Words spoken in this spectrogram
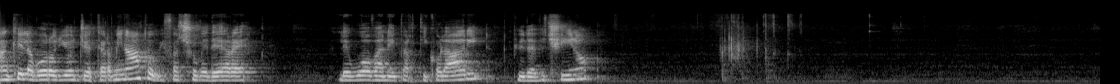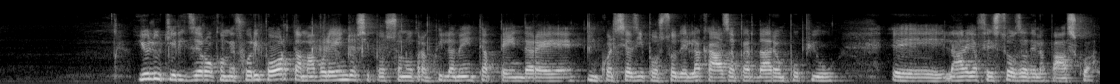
Anche il lavoro di oggi è terminato, vi faccio vedere le uova nei particolari più da vicino. io li utilizzerò come fuori porta ma volendo si possono tranquillamente appendere in qualsiasi posto della casa per dare un po' più eh, l'aria festosa della Pasqua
